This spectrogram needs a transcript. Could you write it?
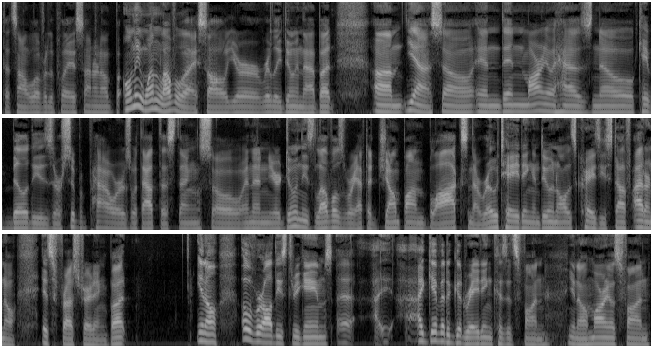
that's all over the place. I don't know. But only one level I saw you're really doing that. But um, yeah, so and then Mario has no capabilities or superpowers without this thing. So and then you're doing these levels where you have to jump on blocks and they're rotating and doing all this crazy stuff. I don't know. It's frustrating, but you know, overall, these three games, uh, I, I give it a good rating because it's fun. You know, Mario's fun.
